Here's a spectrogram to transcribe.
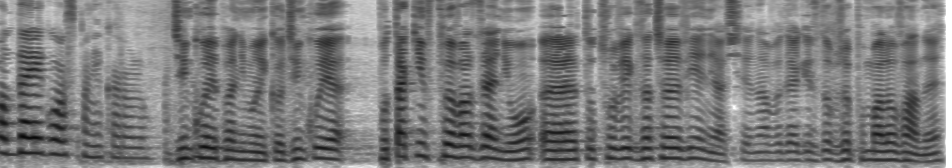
Oddaję głos, panie Karolu. Dziękuję pani Mojko, dziękuję. Po takim wprowadzeniu e, to człowiek zaczerwienia się, nawet jak jest dobrze pomalowany.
